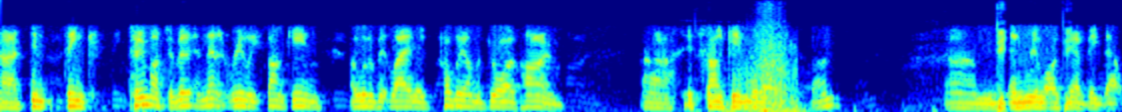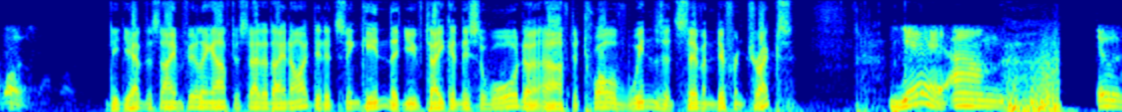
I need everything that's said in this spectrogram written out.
uh, didn't think too much of it. And then it really sunk in a little bit later, probably on the drive home, uh, it sunk in what I had done um, Did- and realised how big that was. Did you have the same feeling after Saturday night? Did it sink in that you've taken this award uh, after 12 wins at seven different tracks? Yeah, um, it was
